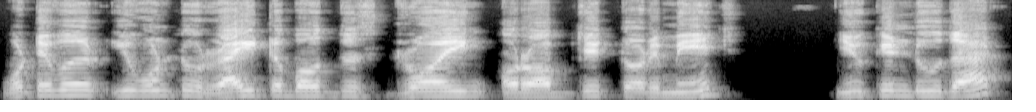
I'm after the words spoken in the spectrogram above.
Whatever you want to write about this drawing or object or image you can do that.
